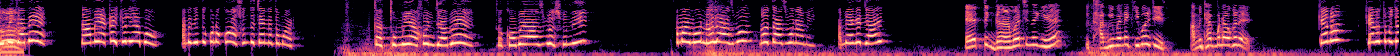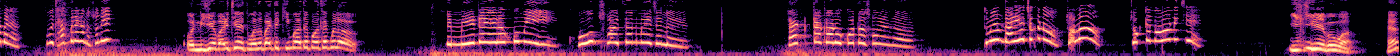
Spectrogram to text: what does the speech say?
তুমি যাবে? না আমি একাই চলে যাব। আমি কিন্তু কোনো কথা শুনতে চাই না তোমার। তা তুমি এখন যাবে? তো কবে আসবে শুনি? আমার মন হলে আসব নয়তো আসব না আমি। আমি আগে যাই। এ তুই গান মারছিস নাকি হ্যাঁ? তুই থাকবি মানে কি বলছিস? আমি থাকব না ওখানে। কেন? কেন তুমি যাবে না? তুমি থাকবে না কেন? শুনি। ও নিজের বাড়ি ছেড়ে তোমাদের বাড়িতে কি মাথায় পড়ে থাকবে এই মেয়েটা এরকমই। খুব শয়তান মেয়ে ছেলে। একটা কারও কথা শোনে না। তুমি দাঁড়িয়ে আছো কেন? চলো চোখটা নাও নিচে। ই কি রে বৌমা? হ্যাঁ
